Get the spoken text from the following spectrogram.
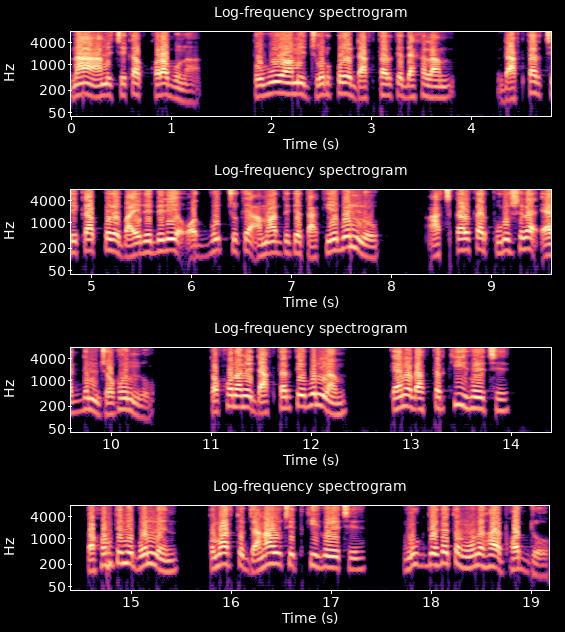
না, আমি চেক আপ করাবো না। তবুও আমি জোর করে ডাক্তারকে দেখালাম। ডাক্তার চেক আপ করে বাইরে বেরিয়ে অদ্ভুত চোখে আমার দিকে তাকিয়ে বলল, আজকালকার পুরুষেরা একদম জঘন্য। তখন আমি ডাক্তারকে বললাম, কেন ডাক্তার, কি হয়েছে? তখন তিনি বললেন, তোমার তো জানা উচিত কি হয়েছে। মুখ দেখে তো মনে হয় ভদ্র।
